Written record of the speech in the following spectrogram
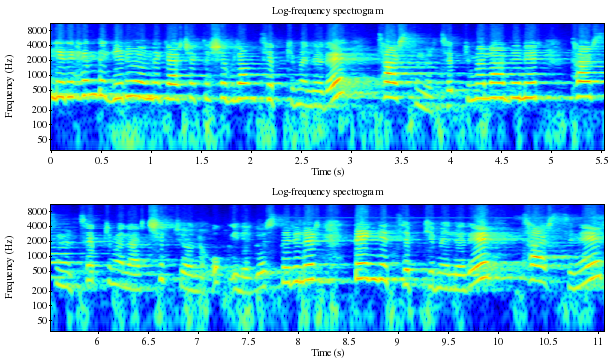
ileri hem de geri yönde gerçekleşebilen tepkimelere ters sinir tepkimeler denir. Ters sinir tepkimeler çift yönlü ok ile gösterilir. Denge tepkimeleri ters sinir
